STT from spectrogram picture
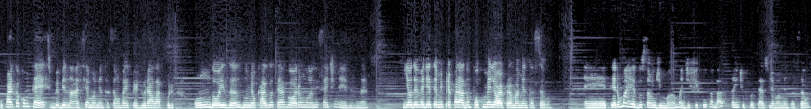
O parto acontece, o bebê nasce e a amamentação vai perdurar lá por um, dois anos, no meu caso até agora um ano e sete meses, né? E eu deveria ter me preparado um pouco melhor para a amamentação. É, ter uma redução de mama dificulta bastante o processo de amamentação,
